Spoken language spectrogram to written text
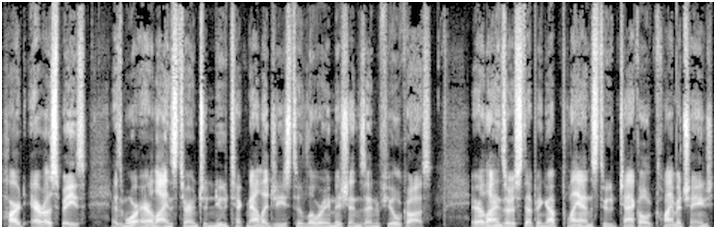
Heart Aerospace as more airlines turn to new technologies to lower emissions and fuel costs. Airlines are stepping up plans to tackle climate change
